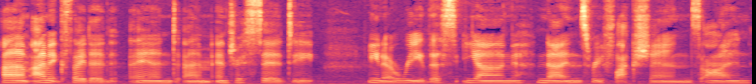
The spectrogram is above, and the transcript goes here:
um, I'm excited and I'm interested to, you know, read this young nun's reflections on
